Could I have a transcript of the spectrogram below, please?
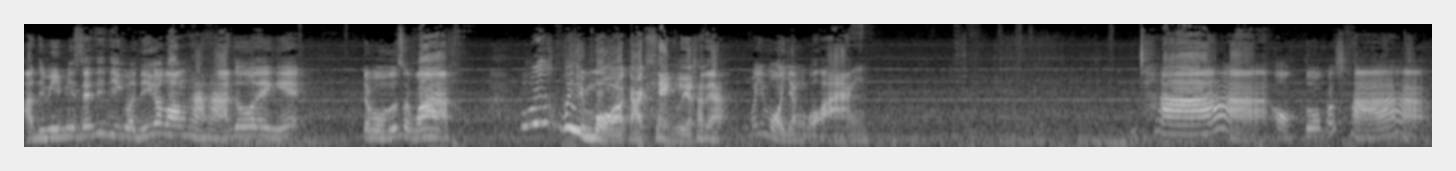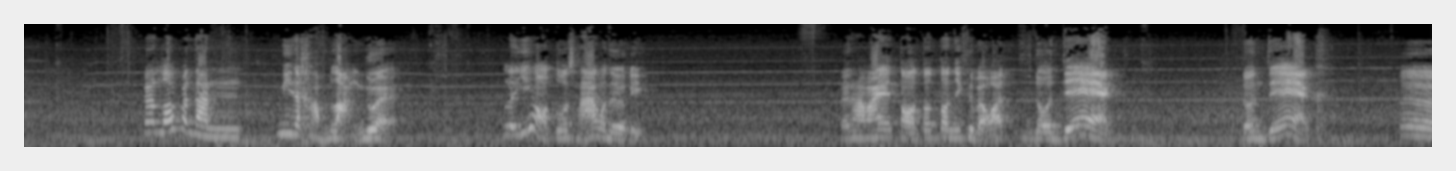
อาจจะมีพรีเซนต์ที่ดีกว่านี้ก็ลองหาหาดูอะไรอย่างเงี้ยแต่ผมรู้สึกว่า ไม่ไม่เหมาะกับการแข่งเลยคันเนี้ยไม่เหมาะอย่างแรงช้า ออกตัวก็ช้าแล้วรถมันดันมีจะขับหลังด้วยเลยยิ่งออกตัวช้ากว่าเดิมอีกเลยทำให้ตอนต้นๆนี่คือแบบว่าโดนแดกโดนแดกเออ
